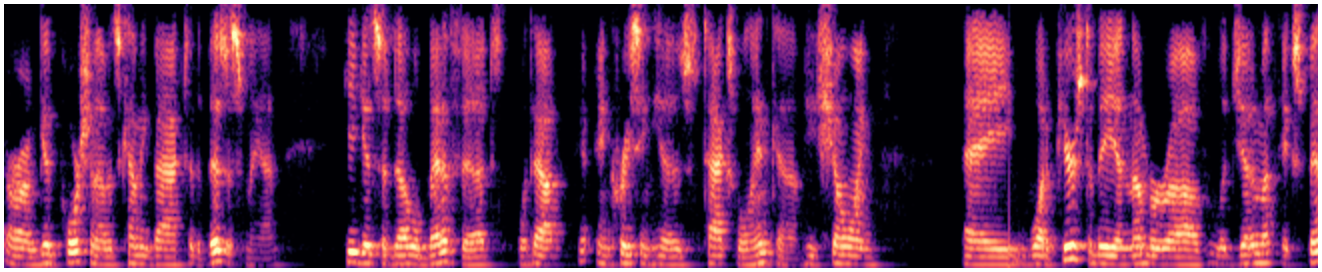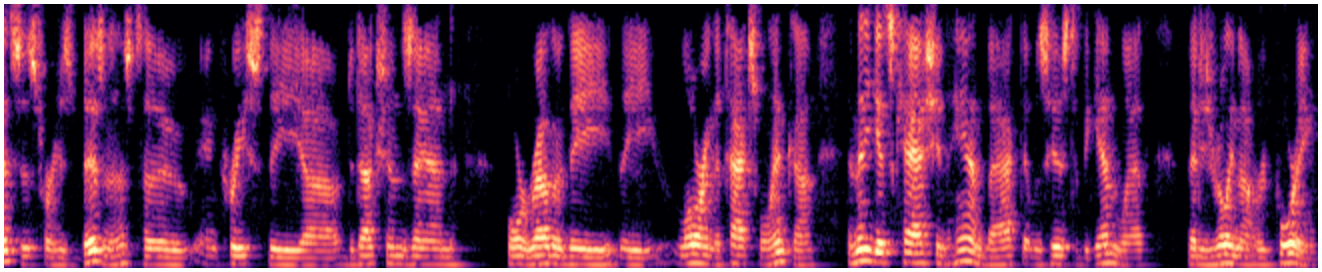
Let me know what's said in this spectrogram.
or a good portion of it's coming back to the businessman. He gets a double benefit without increasing his taxable income. He's showing a what appears to be a number of legitimate expenses for his business to increase the uh, deductions and or rather the the lowering the taxable income. And then he gets cash in hand back that was his to begin with that he's really not reporting.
